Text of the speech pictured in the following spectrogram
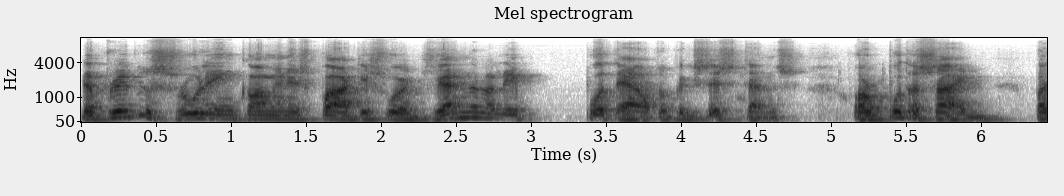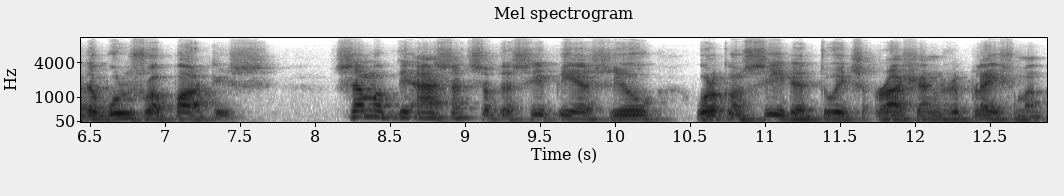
the previous ruling communist parties were generally put out of existence or put aside by the bourgeois parties. Some of the assets of the CPSU were conceded to its Russian replacement,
